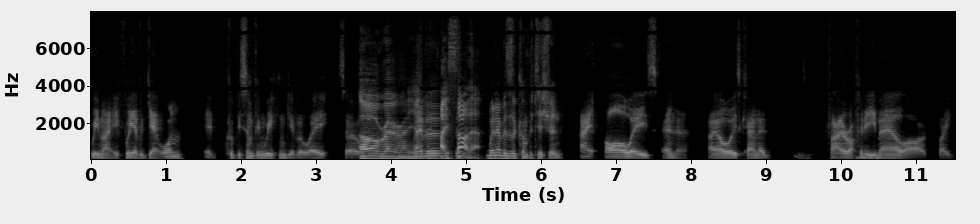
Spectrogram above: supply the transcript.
we might, if we ever get one, it could be something we can give away. So, oh right, right, yeah. whenever I saw that. Whenever there's a competition, I always enter. I always kind of fire off an email or like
